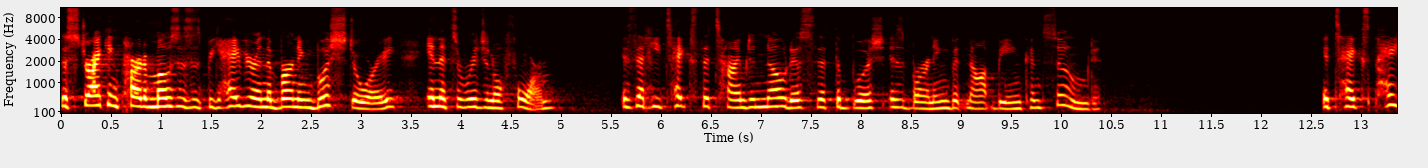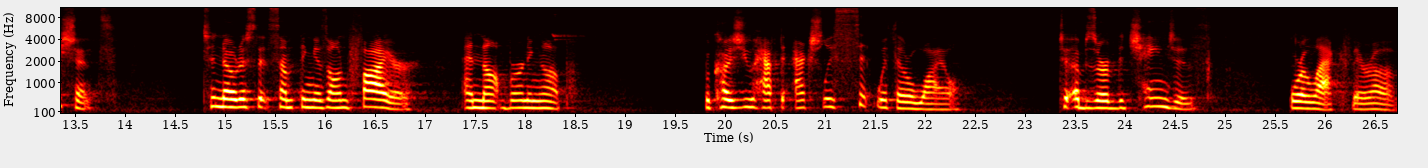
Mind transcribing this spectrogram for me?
the striking part of Moses' behavior in the burning bush story, in its original form, is that he takes the time to notice that the bush is burning but not being consumed. It takes patience to notice that something is on fire and not burning up because you have to actually sit with it a while to observe the changes or lack thereof.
